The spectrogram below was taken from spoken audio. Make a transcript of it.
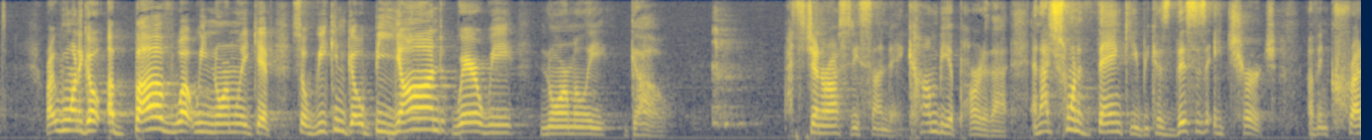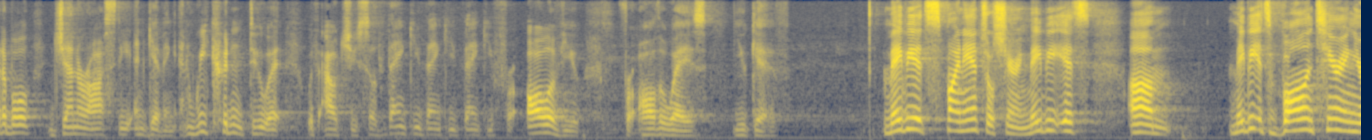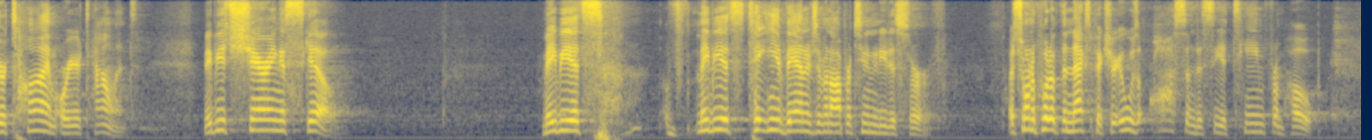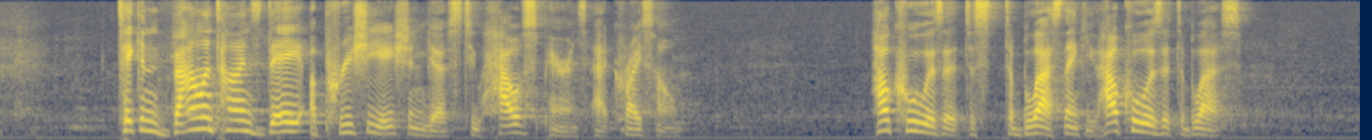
Right? We want to go above what we normally give so we can go beyond where we normally go. That's Generosity Sunday. Come be a part of that. And I just want to thank you because this is a church of incredible generosity and giving. And we couldn't do it without you. So thank you, thank you, thank you for all of you, for all the ways you give. Maybe it's financial sharing. Maybe it's, um, maybe it's volunteering your time or your talent. Maybe it's sharing a skill. Maybe it's, maybe it's taking advantage of an opportunity to serve. I just want to put up the next picture. It was awesome to see a team from Hope taking Valentine's Day appreciation gifts to house parents at Christ Home. How cool is it to, to bless? Thank you. How cool is it to bless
